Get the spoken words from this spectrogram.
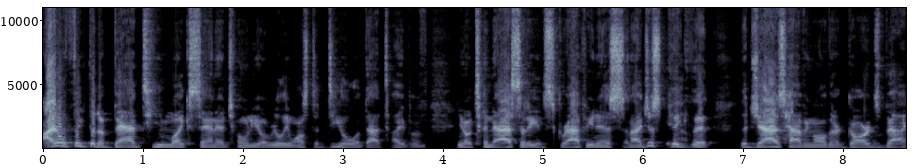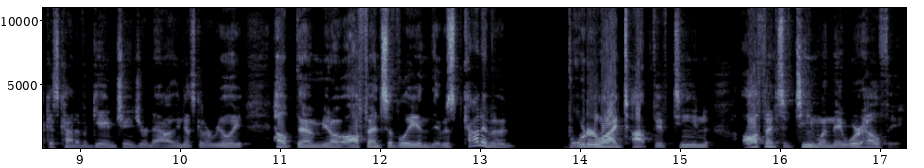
I don't think that a bad team like San Antonio really wants to deal with that type of you know tenacity and scrappiness. And I just yeah. think that the Jazz having all their guards back is kind of a game changer now. I think that's going to really help them, you know, offensively. And it was kind of a borderline top fifteen offensive team when they were healthy.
